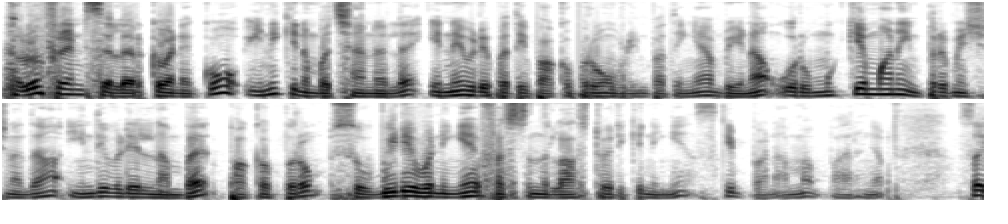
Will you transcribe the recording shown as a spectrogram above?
ஹலோ ஃப்ரெண்ட்ஸ் எல்லாருக்கும் வணக்கம். இன்றைக்கி நம்ம சேனலில் என்ன வீடியோ பற்றி பார்க்க போகிறோம் அப்படின்னு பார்த்தீங்க அப்படின்னா ஒரு முக்கியமான இன்ஃபர்மேஷனை தான் இந்த வீடியோவில் நம்ம பார்க்க போகிறோம் ஸோ வீடியோவை நீங்கள் ஃபஸ்ட் அந்த லாஸ்ட் வரைக்கும் நீங்கள் ஸ்கிப் பண்ணாமல் பாருங்கள் ஸோ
